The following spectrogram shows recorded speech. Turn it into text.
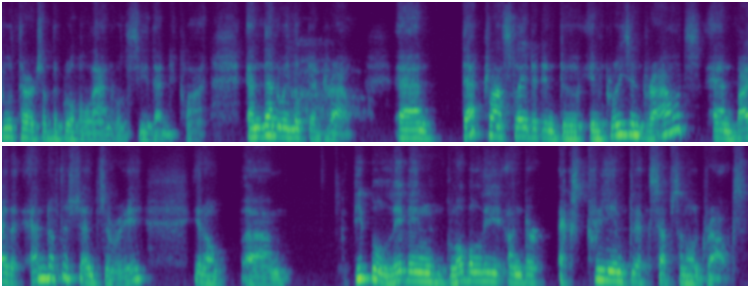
two thirds of the global land will see that decline. And then we looked at drought. And that translated into increase in droughts. And by the end of the century, you know, um, people living globally under extreme to exceptional droughts,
